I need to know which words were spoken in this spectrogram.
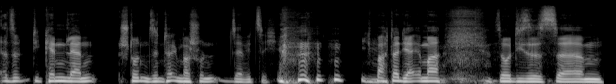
also die Kennenlernen Stunden sind halt immer schon sehr witzig. ich mache dann ja immer so dieses, ähm,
